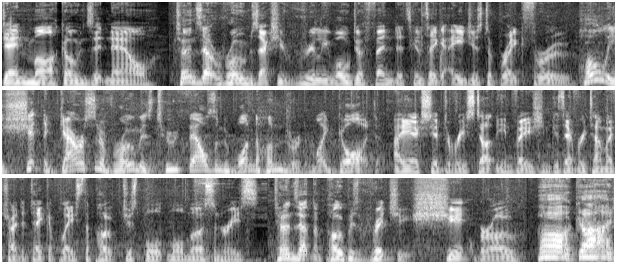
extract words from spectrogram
Denmark owns it now. Turns out Rome's actually really well defended. It's gonna take ages to break through. Holy shit, the garrison of Rome is 2,100. My god. I actually had to restart the invasion because every time I tried to take a place, the Pope just bought more mercenaries. Turns out the Pope is rich as shit, bro. Oh god.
